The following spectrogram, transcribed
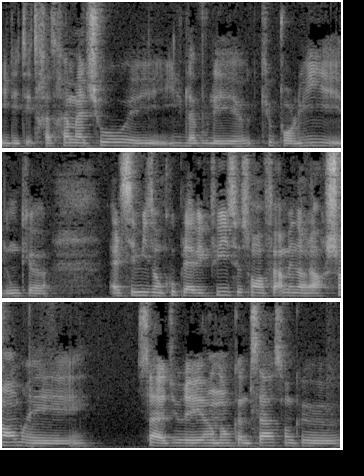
il était très très macho et il la voulait euh, que pour lui. Et donc, euh, elle s'est mise en couple avec lui. Ils se sont enfermés dans leur chambre et ça a duré un an comme ça sans que,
